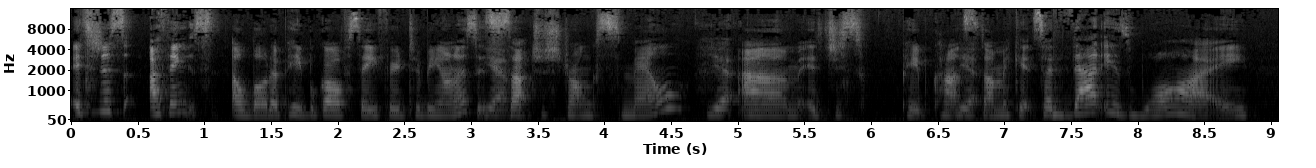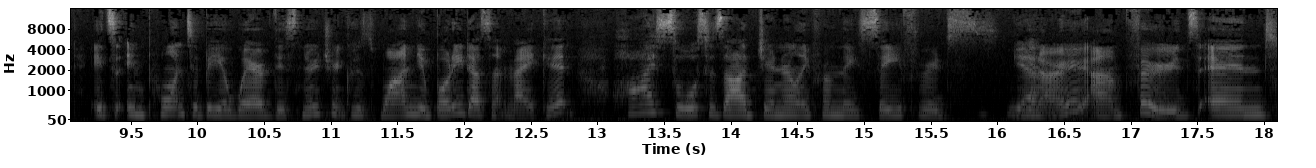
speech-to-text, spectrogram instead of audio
it's just i think a lot of people go off seafood to be honest it's Yeah. such a strong smell Yeah. um it's just people can't stomach it so that is why it's important to be aware of this nutrient because one your body doesn't make it high sources are generally from these seafoods Yeah. you know um, foods and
